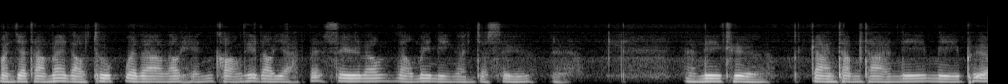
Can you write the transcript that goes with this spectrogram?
มันจะทำให้เราทุกเวลาเราเห็นของที่เราอยากไปซื้อแล้วเราไม่มีเงินจะซื้ออันนี้คือการทำทานนี้มีเพื่อ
